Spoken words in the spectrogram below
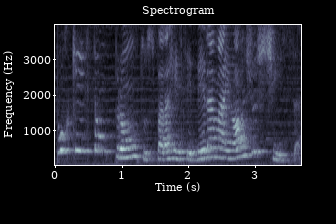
porque estão prontos para receber a maior justiça,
